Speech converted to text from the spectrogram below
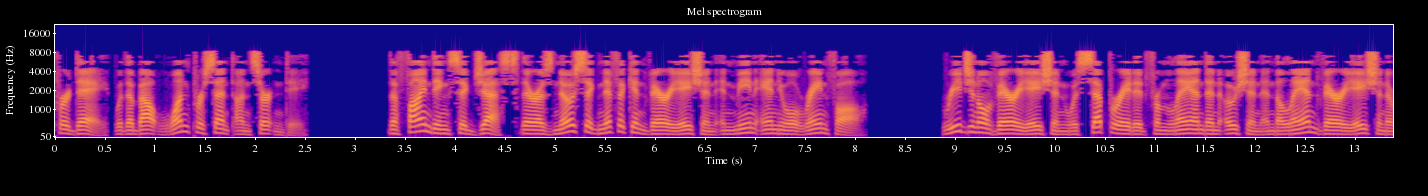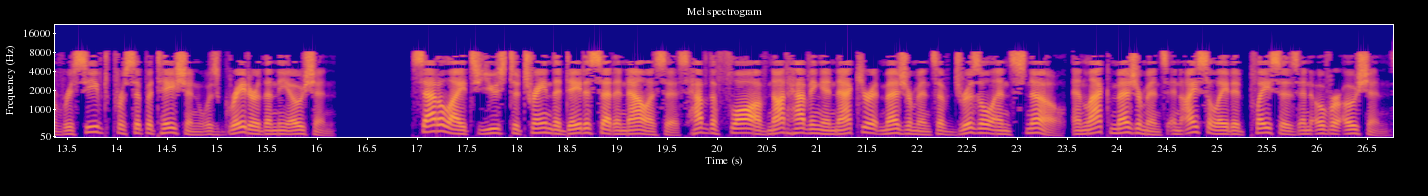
per day with about 1% uncertainty. The finding suggests there is no significant variation in mean annual rainfall. Regional variation was separated from land and ocean and the land variation of received precipitation was greater than the ocean. Satellites used to train the dataset analysis have the flaw of not having inaccurate measurements of drizzle and snow, and lack measurements in isolated places and over oceans.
